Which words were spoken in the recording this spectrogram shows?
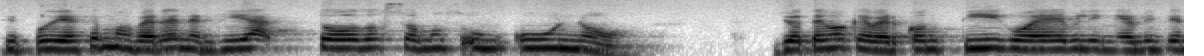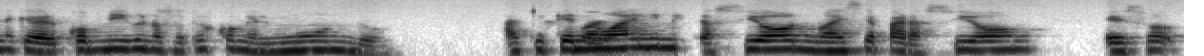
Si pudiésemos ver la energía, todos somos un uno. Yo tengo que ver contigo, Evelyn, Evelyn tiene que ver conmigo y nosotros con el mundo. Así que no hay limitación, no hay separación. Eso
